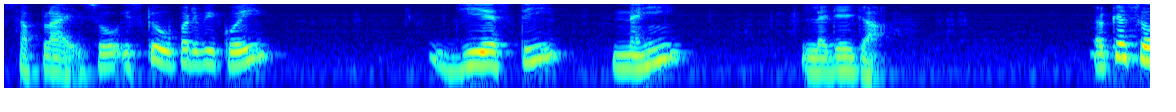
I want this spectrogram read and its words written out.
supply so इसके ऊपर भी कोई जीएसटी नहीं लगेगा। ओके सो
